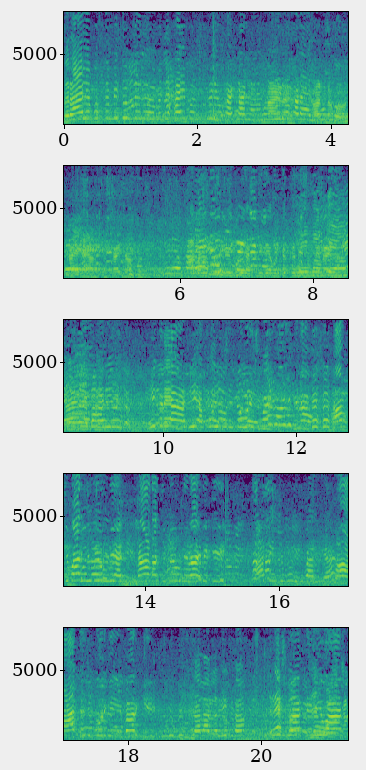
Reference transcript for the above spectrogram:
तर आल्यापासून मी तुमच्या म्हणजे हाय पण व्हिडिओ काय नाही. नाही मला काही नाही. अर्थ काही जात व्हिडिओ काढायला भारी होतं इकडे या ही या फुलवरी फुलवरी आमची बारकी मेवणी आली लाडाची मेवणी राहिली की. आत्याची मुलगी बारकी आहे. हा आताची पोरगी बारकी. चला तर इकडं. रेशमा ते निवांत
